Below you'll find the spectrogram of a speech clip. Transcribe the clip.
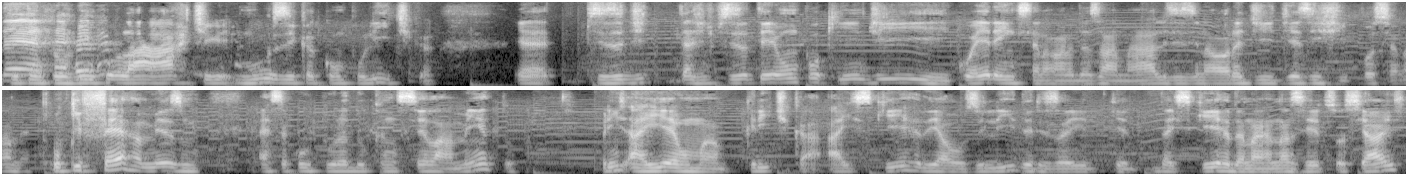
É. Que tentou vincular arte, música com política. É, precisa de, a gente precisa ter um pouquinho de coerência na hora das análises e na hora de, de exigir posicionamento. O que ferra mesmo essa cultura do cancelamento aí é uma crítica à esquerda e aos líderes aí que, da esquerda na, nas redes sociais,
